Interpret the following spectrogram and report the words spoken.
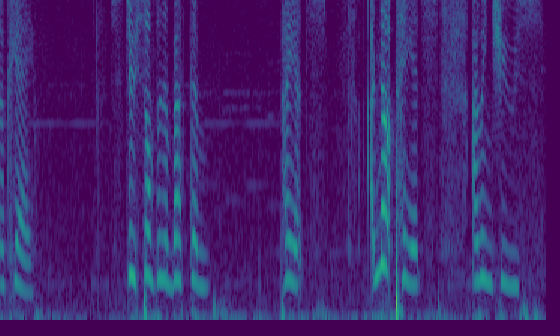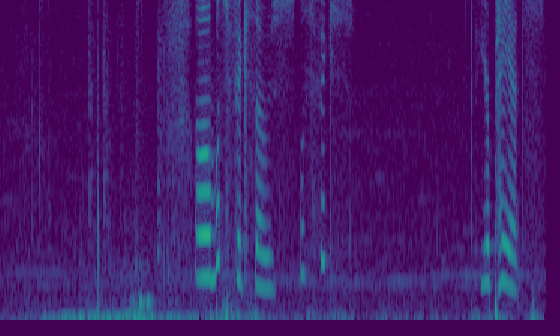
Okay. Let's do something about them pants. Uh, not pants. I mean shoes. Um, let's fix those. Let's fix your pants.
